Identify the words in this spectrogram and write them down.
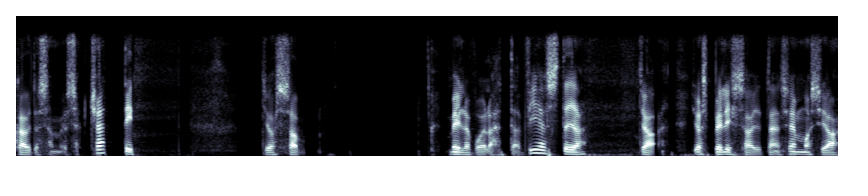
käytössä myös chatti, jossa meille voi lähettää viestejä. Ja jos pelissä on jotain semmoisia,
